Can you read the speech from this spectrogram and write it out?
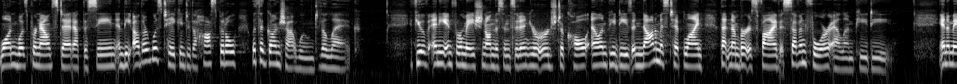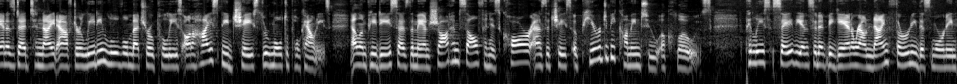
One was pronounced dead at the scene and the other was taken to the hospital with a gunshot wound to the leg. If you have any information on this incident, you're urged to call LMPD's anonymous tip line. That number is 574 LMPD. And a man is dead tonight after leading Louisville Metro Police on a high-speed chase through multiple counties. LMPD says the man shot himself in his car as the chase appeared to be coming to a close. Police say the incident began around 9.30 this morning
